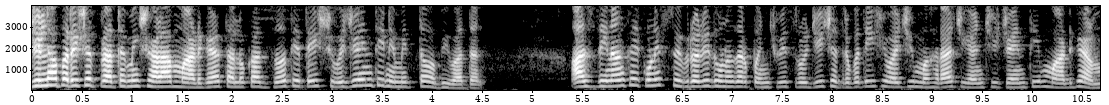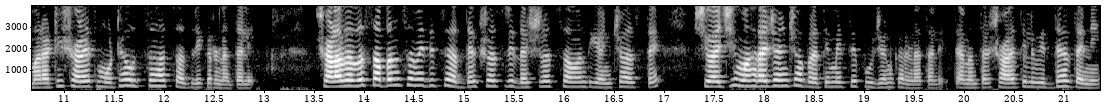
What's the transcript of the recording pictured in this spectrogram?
जिल्हा परिषद प्राथमिक शाळा माडगळ तालुका जत येथे शिवजयंतीनिमित्त अभिवादन. आज दिनांक एकोणीस फेब्रुवारी दोन हजार पंचवीस रोजी छत्रपती शिवाजी महाराज यांची जयंती माडगळ मराठी शाळेत मोठ्या उत्साहात साजरी करण्यात आली. शाळा व्यवस्थापन समितीचे अध्यक्ष श्री दशरथ सावंत यांच्या हस्ते शिवाजी महाराजांच्या प्रतिमेचे पूजन करण्यात आले. त्यानंतर शाळेतील विद्यार्थ्यांनी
